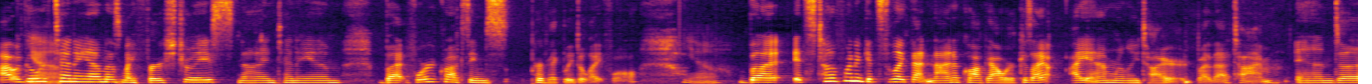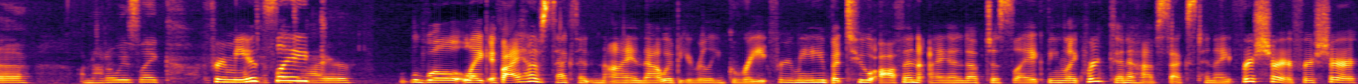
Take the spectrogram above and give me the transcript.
I would go Yeah. with 10 a.m. as my first choice, 9, 10 a.m., but four o'clock seems perfectly delightful. Yeah. But it's tough when it gets to like that nine o'clock hour because I, I am really tired by that time. And uh, I'm not always like, For me, it's like, tired. well, like if I have sex at nine, that would be really great for me. But too often I end up just like being like, we're gonna have sex tonight for sure, for sure.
